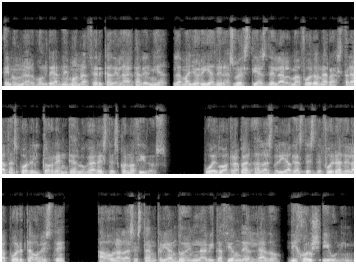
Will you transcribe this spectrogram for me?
En un árbol de anémona cerca de la academia, la mayoría de las bestias del alma fueron arrastradas por el torrente a lugares desconocidos. ¿Puedo atrapar a las dríadas desde fuera de la puerta oeste? Ahora las están criando en la habitación de al lado, dijo Shiunin.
